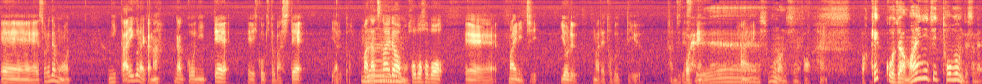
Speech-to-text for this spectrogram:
えー、それでも2回ぐらいかな。学校に行って、えー、飛行機飛ばしてやると。まあ夏の間はもうほぼほぼ、えー、毎日夜まで飛ぶっていう感じですね。へえ、はい、そうなんですね。あ、はい、あ結構じゃあ毎日飛ぶんですね。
